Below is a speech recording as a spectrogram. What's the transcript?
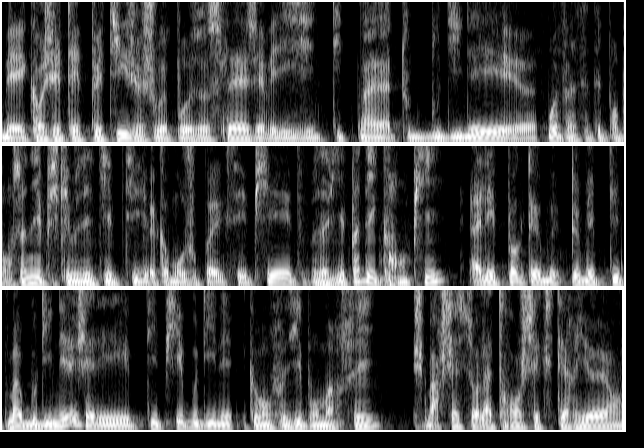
Mais quand j'étais petit, je jouais pas aux osselets. J'avais des j'ai une petite main à toute boudinée. euh. Oui, enfin, c'était proportionné puisque vous étiez petit. Comme on joue pas avec ses pieds. Vous aviez pas des grands pieds? À l'époque de, de mes petites mains boudinées, j'avais des petits pieds boudinés. Et comment vous faisiez pour marcher? Je marchais sur la tranche extérieure.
